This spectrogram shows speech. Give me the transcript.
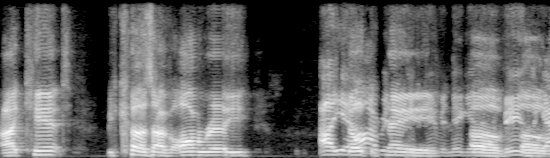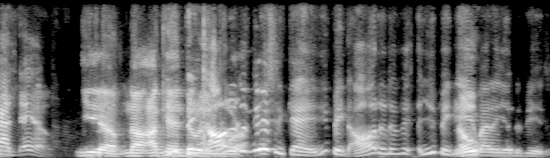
I can't because I've already Oh yeah, felt I the already pain picked every nigga in of- the of- Goddamn. yeah, no, I can't do it picked all anymore. the division game. You picked all the division. You picked Nope. everybody in your division.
